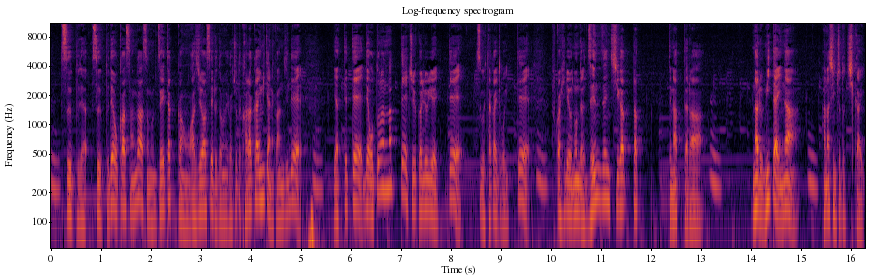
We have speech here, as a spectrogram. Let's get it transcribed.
うん。スープでスープでお母さんがその贅沢感を味わわせるためかちょっとからかいみたいな感じでうん。やっててで大人になって中華料理屋行ってすごい高いとこ行ってうん。フカヒレを飲んだら全然違ったってなったらうん。なるみたいなうん。話にちょっと近い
